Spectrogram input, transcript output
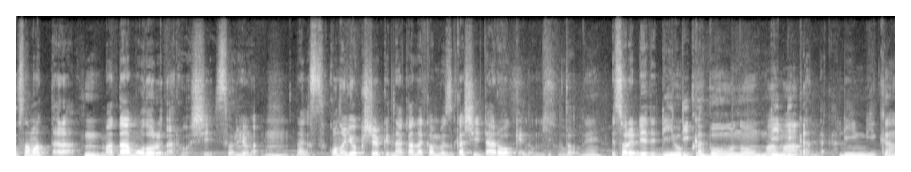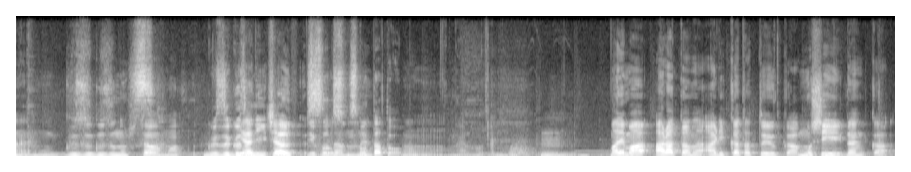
収まったらうん。また戻るだろうし、それは、なんかそこの抑止力なかなか難しいだろうけど、きっと。それで倫理欲観望のまま倫理観だから。倫理観もうグズグズの人はまあぐずぐずにやっちゃうっていうことだそうねそうそうだとなるほどね。うん。まあでもあ新たなあり方というかもしなんか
